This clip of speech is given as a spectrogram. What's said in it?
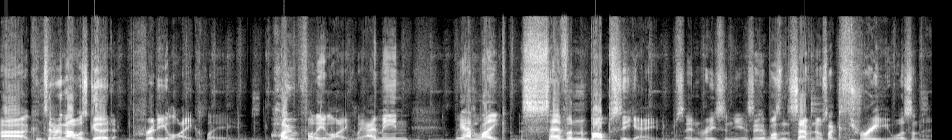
Uh, considering that was good, pretty likely. Hopefully, likely. I mean, we had like seven Bubsy games in recent years. It wasn't seven. It was like three, wasn't it?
